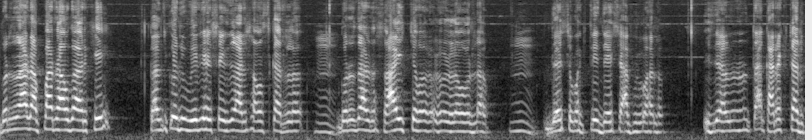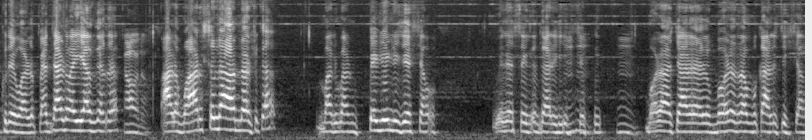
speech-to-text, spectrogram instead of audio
గురదాడ అప్పారావు గారికి కందుకూరి వీరేశ్వరి గారి సంస్కరణలు. గురదాడ సాహిత్యంలో ఉన్న. దేశభక్తి దేశాభిమానం ఇదంతా కరెక్ట్ అనుకునేవాళ్ళు. పెద్దాడు అయ్యాం కదా. అవును. వాళ్ళ వారసులా అన్నట్టుగా మరి మనం పెళ్ళిళ్ళు చేసాము వీరేశంకర్ గారి చెప్పి. మూఢాచారాలు మూఢ నమ్మకాలు చేశాం.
